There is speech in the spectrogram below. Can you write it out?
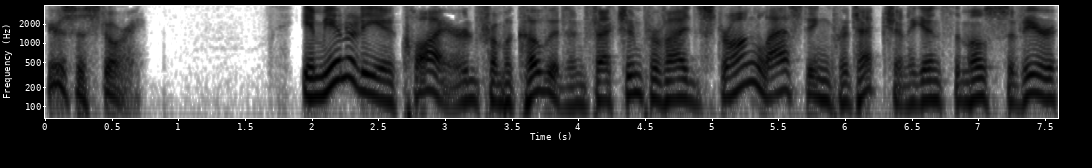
Here's the story. Immunity acquired from a COVID infection provides strong lasting protection against the most severe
